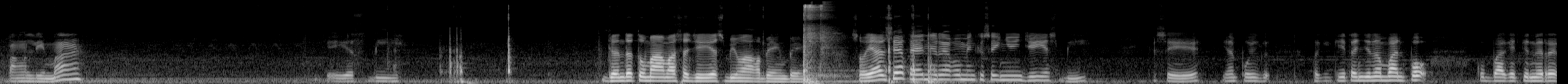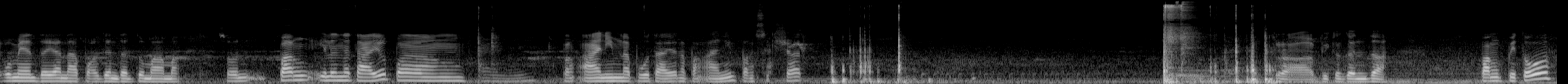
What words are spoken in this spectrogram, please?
Panglima. JSB. Ganda tumama sa JSB mga kabeng-beng. So yan sir, kaya ni-recommend ko sa inyo yung JSB. Kasi, yan po yung, makikita nyo naman po kung bakit ko ni-recommend. Yan, napakagandang tumama. So, pang ilan na tayo? Pang, pang anim na po tayo na pang anim, pang six shot. Grabe kaganda. Pang pito.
